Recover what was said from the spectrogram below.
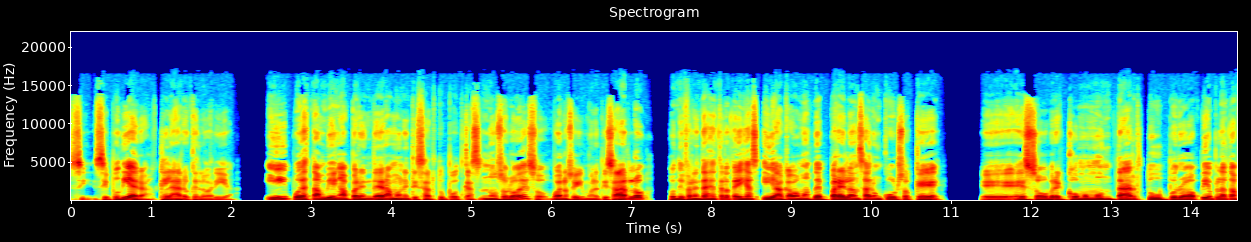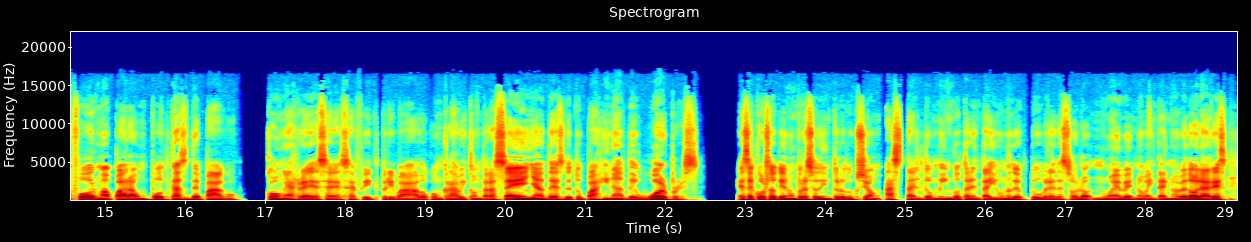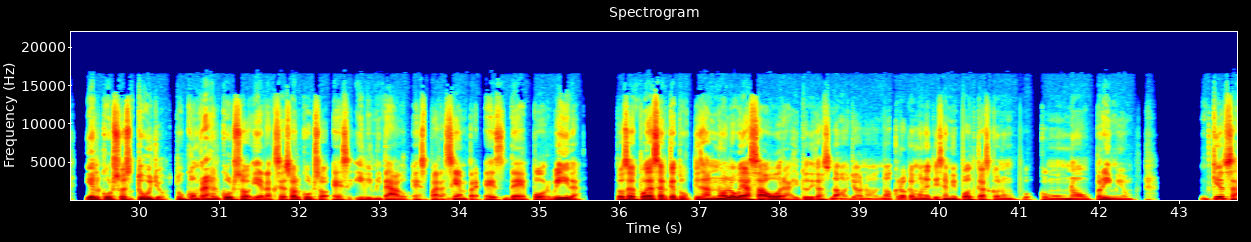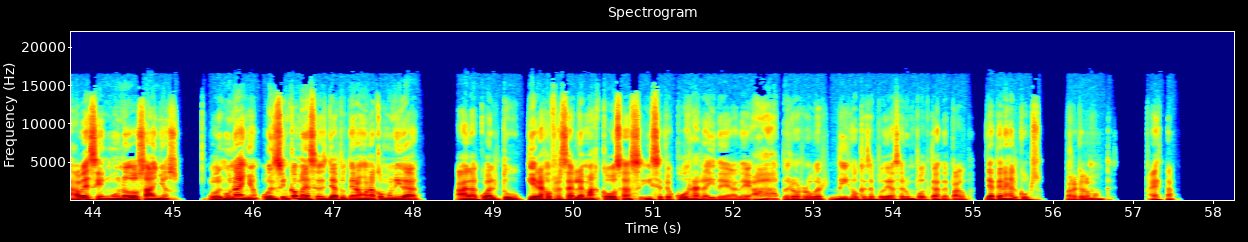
Si, si pudiera, claro que lo haría y puedes también aprender a monetizar tu podcast. No solo eso, bueno, sí, monetizarlo con diferentes estrategias y acabamos de pre-lanzar un curso que eh, es sobre cómo montar tu propia plataforma para un podcast de pago con RSS feed privado, con clave y contraseña desde tu página de WordPress. Ese curso tiene un precio de introducción hasta el domingo 31 de octubre de solo 9,99 dólares y el curso es tuyo. Tú compras el curso y el acceso al curso es ilimitado, es para siempre, es de por vida. Entonces puede ser que tú quizás no lo veas ahora y tú digas, no, yo no, no creo que monetice mi podcast con un, con uno premium. ¿Quién sabe si en uno o dos años, o en un año, o en cinco meses, ya tú tienes una comunidad a la cual tú quieres ofrecerle más cosas y se te ocurra la idea de, ah, pero Robert dijo que se podía hacer un podcast de pago. Ya tienes el curso para que lo montes. Ahí está.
